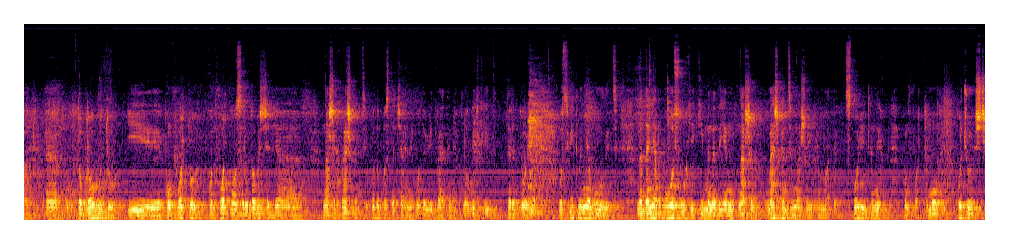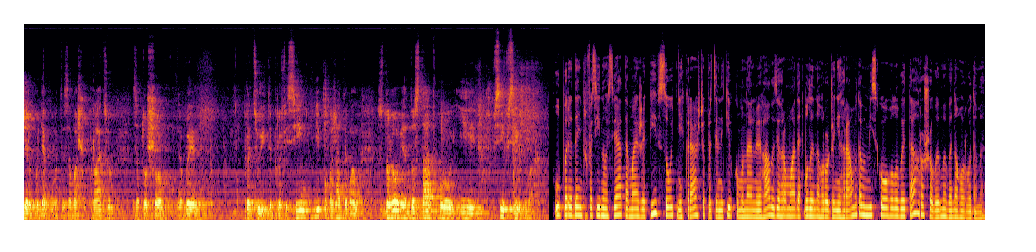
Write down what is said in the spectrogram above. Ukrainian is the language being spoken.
добробуту і комфорту, комфортного середовища для наших мешканців, водопостачання, водовідведення, благоустрій території, освітлення вулиць, надання послуг, які ми надаємо нашим мешканцям нашої громади, створюють для них комфорт. Тому хочу щиро подякувати за вашу працю, за те, що ви працюєте професійно і побажати вам здоров'я, достатку і всіх-всіх благ. У переддень професійного свята майже півсотні кращих працівників комунальної галузі громади були нагороджені грамотами міського голови та грошовими винагородами.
